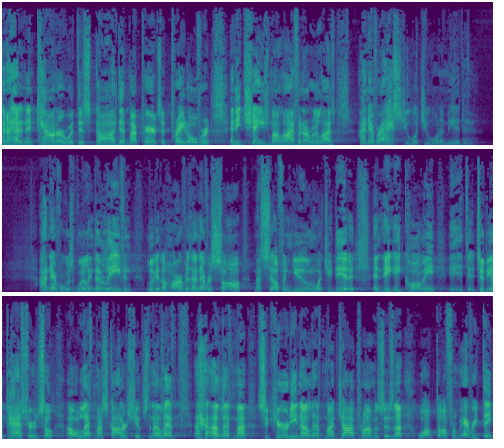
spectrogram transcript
And I had an encounter with this God that my parents had prayed over, and He changed my life. And I realized I never asked you what you wanted me to do. I never was willing to leave and look at the harvest. I never saw myself and you and what you did. And he, he called me eh, to be a pastor. And so I left my scholarships and I left, I left my security and I left my job promises and I walked off from everything.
